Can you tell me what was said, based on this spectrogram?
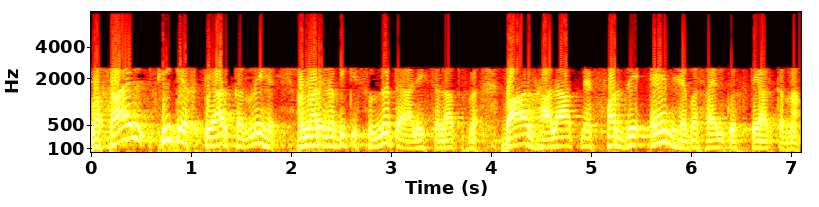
وسائل ٹھیک ہے، اختیار کرنے ہیں۔ ہمارے نبی کی سنت ہے علیہ سلاۃ بعض حالات میں فرض عین ہے وسائل کو اختیار کرنا۔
